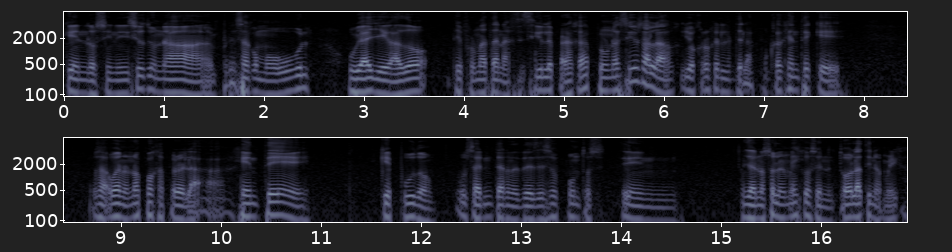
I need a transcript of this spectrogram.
que en los inicios de una empresa como Google hubiera llegado de forma tan accesible para acá. Pero aún así, o sea, la- yo creo que de la poca gente que, o sea, bueno, no poca, pero la gente que pudo usar internet desde esos puntos, en, ya no solo en México, sino en toda Latinoamérica,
